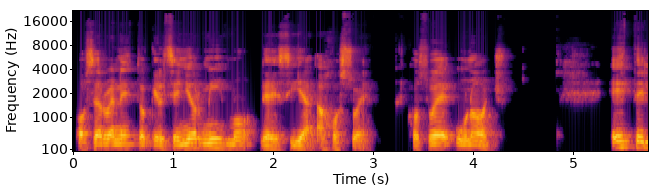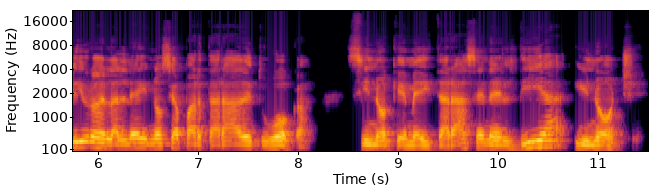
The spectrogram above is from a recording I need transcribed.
Observen esto que el Señor mismo le decía a Josué. Josué 1.8. Este libro de la ley no se apartará de tu boca, sino que meditarás en el día y noche,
